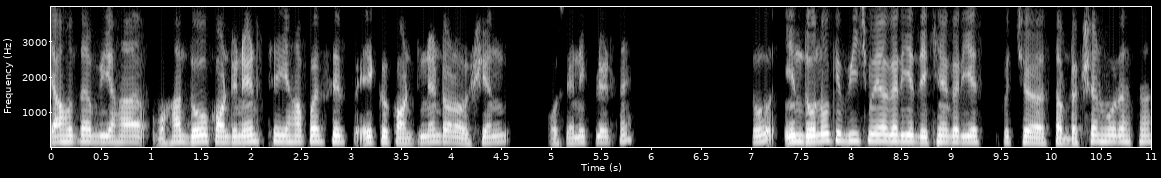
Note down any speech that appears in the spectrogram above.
क्या होता है अब यहाँ, वहाँ दो कॉन्टिनेंट्स थे, यहाँ पर सिर्फ़ एक कॉन्टिनेंट और ओशियन ओशियनिक प्लेट्स हैं। तो इन दोनों के बीच में अगर ये देखें, अगर ये कुछ सबडक्शन हो रहा था,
